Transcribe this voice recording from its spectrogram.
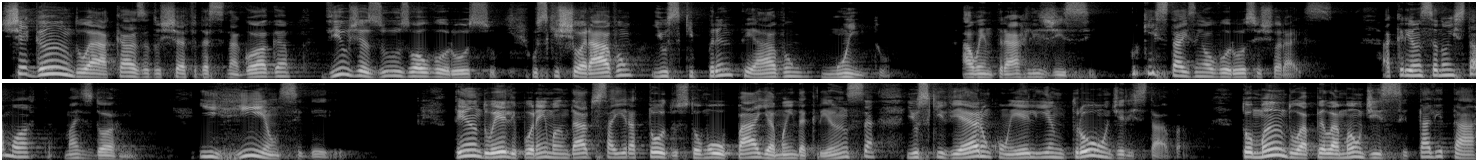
Chegando à casa do chefe da sinagoga, viu Jesus o alvoroço, os que choravam e os que pranteavam muito. Ao entrar, lhes disse: por que estáis em alvoroço e chorais? A criança não está morta, mas dorme. E riam-se dele. Tendo ele, porém, mandado sair a todos, tomou o pai e a mãe da criança e os que vieram com ele e entrou onde ele estava. Tomando-a pela mão, disse: Talitá,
